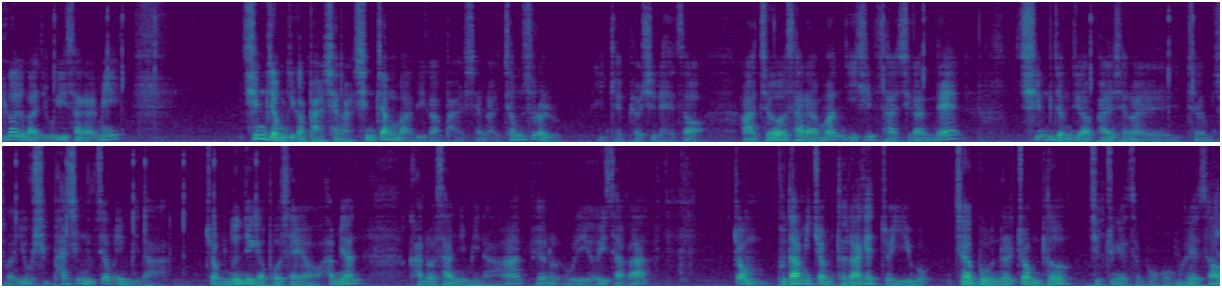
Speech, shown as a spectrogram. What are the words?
이걸 가지고 이 사람이 심정지가 발생할 심장마비가 발생할 점수를 이렇게 표시를 해서 아 저 사람은 24시간 내 심정지가 발생할 점수가 60, 86점입니다. 좀 눈여겨 보세요. 하면 간호사님이나 변호, 우리 의사가 좀 부담이 좀 덜하겠죠. 이 저 부분을 좀 더 집중해서 보고 그래서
